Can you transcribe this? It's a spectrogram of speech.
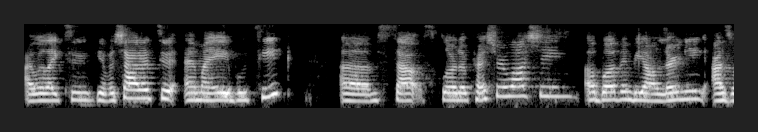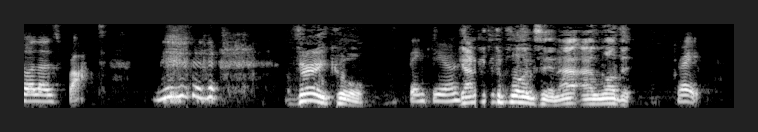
I would like to give a shout out to MIA Boutique, um, South Florida Pressure Washing, Above and Beyond Learning, as well as Rocked. Very cool. Thank you. Got to get the plugs in. I, I love it. Right.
